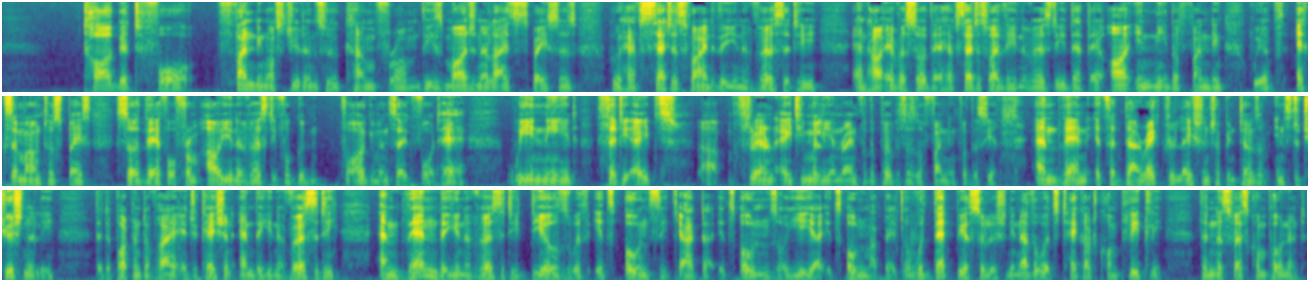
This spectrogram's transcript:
target for funding of students who come from these marginalized spaces who have satisfied the university and however so they have satisfied the university that they are in need of funding. We have x amount of space so therefore from our university for good for argument's sake fort hare we need 38 uh, 380 million rand for the purposes of funding for this year. And then it's a direct relationship in terms of institutionally, the Department of Higher Education and the university. And then the university deals with its own sityata, its own zoyiya, its own mabeka. Would that be a solution? In other words, take out completely the NSFAS component?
